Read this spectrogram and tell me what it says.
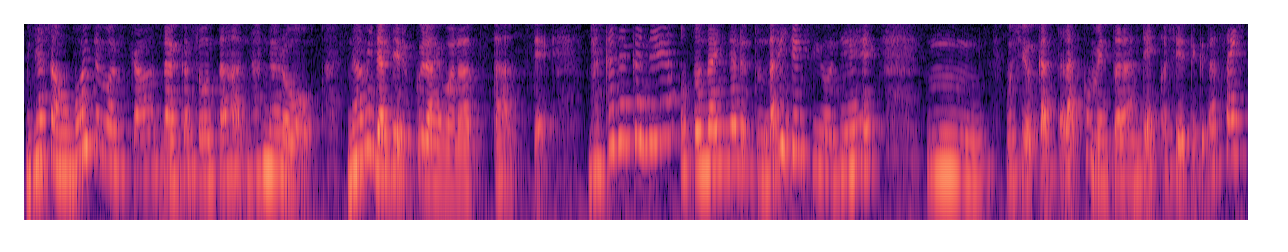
皆さん覚えてますか？なんかそんななんだろう涙出るくらい笑ったって。なかなかね大人になるとないですよね。うん。もしよかったらコメント欄で教えてください。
